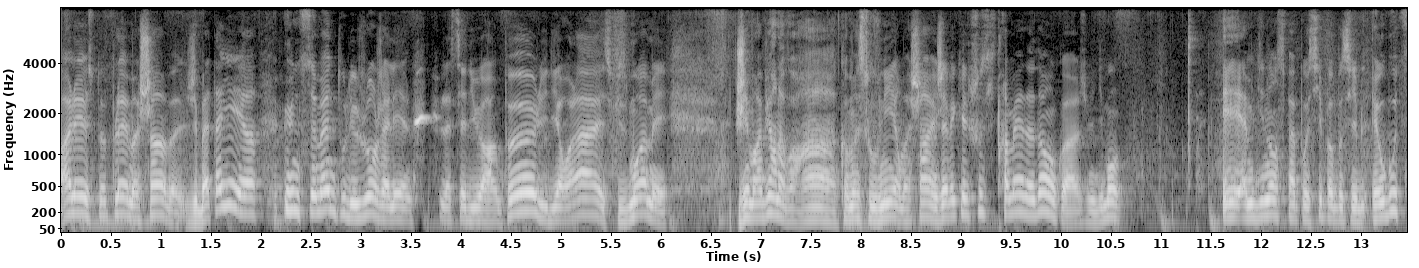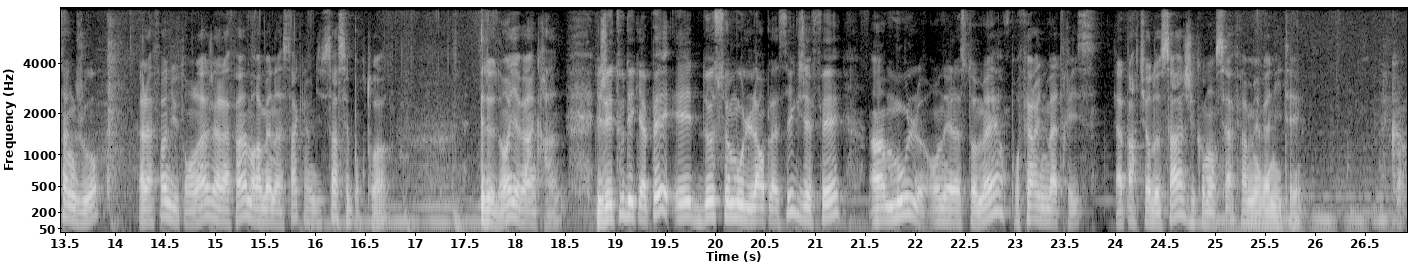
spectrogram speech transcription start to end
allez, s'il te plaît, machin. Bah, j'ai bataillé, hein. Une semaine, tous les jours, j'allais la séduire un peu, lui dire, voilà, excuse-moi, mais j'aimerais bien en avoir un, comme un souvenir, machin. Et j'avais quelque chose qui tremait dedans, quoi. Je me dis, bon. Et elle me dit, non, c'est pas possible, pas possible. Et au bout de cinq jours, à la fin du tournage, à la fin, elle me ramène un sac, elle me dit, ça, c'est pour toi. Et dedans, il y avait un crâne. Et j'ai tout décapé, et de ce moule-là en plastique, j'ai fait un moule en élastomère pour faire une matrice. Et à partir de ça, j'ai commencé à faire mes vanités. D'accord.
